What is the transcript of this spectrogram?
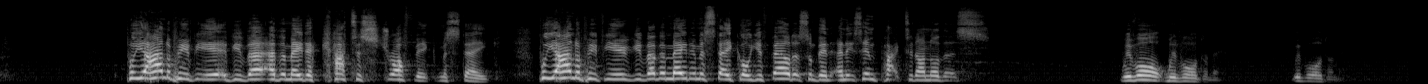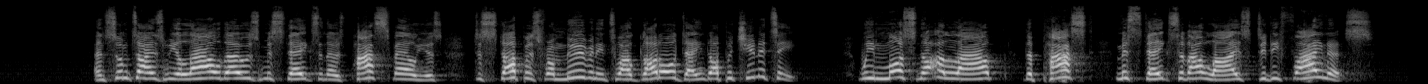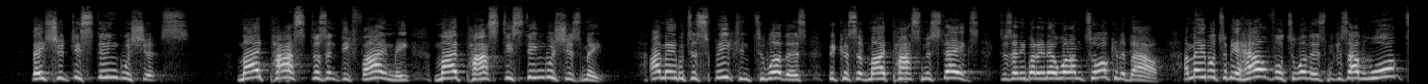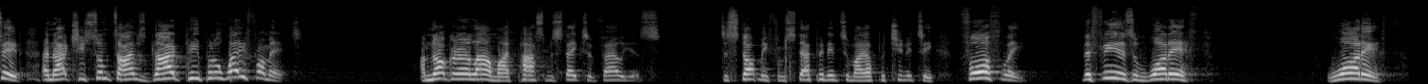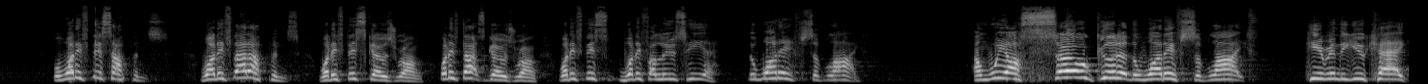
Put your hand up here if you've ever made a catastrophic mistake. Put your hand up you, if you've ever made a mistake or you failed at something and it's impacted on others. We've all, we've all done it. We've all done it. And sometimes we allow those mistakes and those past failures to stop us from moving into our God ordained opportunity. We must not allow the past mistakes of our lives to define us, they should distinguish us. My past doesn't define me, my past distinguishes me. I'm able to speak to others because of my past mistakes. Does anybody know what I'm talking about? I'm able to be helpful to others because I've walked it and actually sometimes guide people away from it. I'm not going to allow my past mistakes and failures to stop me from stepping into my opportunity. Fourthly, the fears of what if. What if? Well, what if this happens? What if that happens? What if this goes wrong? What if that goes wrong? What if this, what if I lose here? The what ifs of life. And we are so good at the what ifs of life here in the UK.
